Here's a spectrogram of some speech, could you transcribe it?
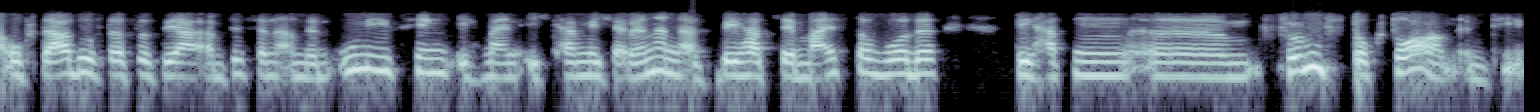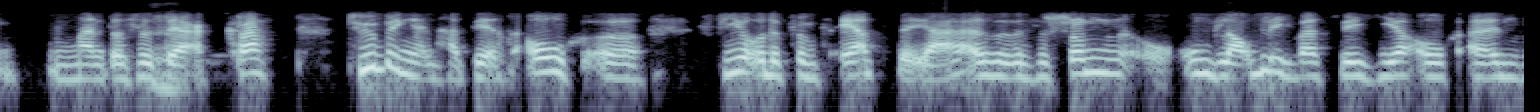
auch dadurch, dass es ja ein bisschen an den Unis hing. Ich meine, ich kann mich erinnern, als BHC Meister wurde, die hatten ähm, fünf Doktoren im Team. Ich meine, das ist ja, ja krass. Tübingen hat jetzt auch äh, vier oder fünf Ärzte, ja. Also das ist schon unglaublich, was wir hier auch an,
